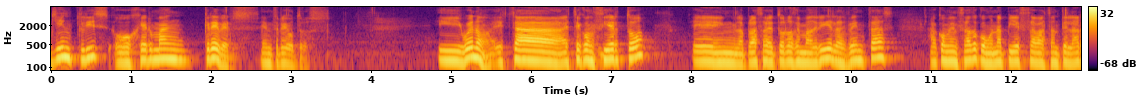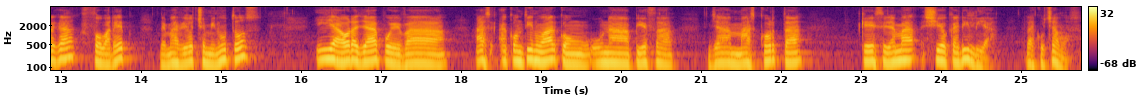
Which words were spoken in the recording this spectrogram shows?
Gintlis o Hermann Krevers, entre otros. Y bueno, este concierto en la Plaza de Toros de Madrid, en las ventas, ha comenzado con una pieza bastante larga, Zobarep, de más de ocho minutos, y ahora ya pues va a, continuar con una pieza ya más corta que se llama Shiokarilia. La escuchamos.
